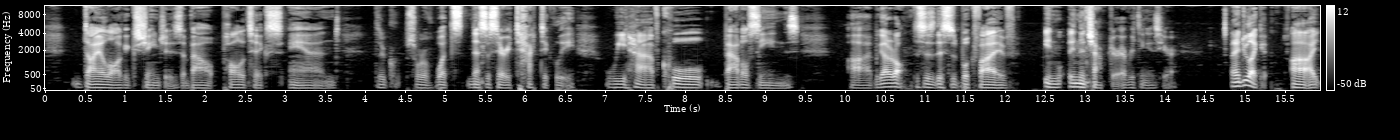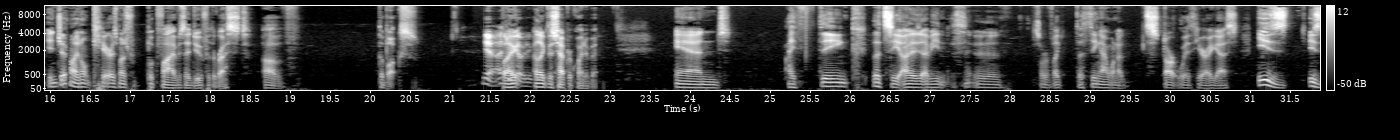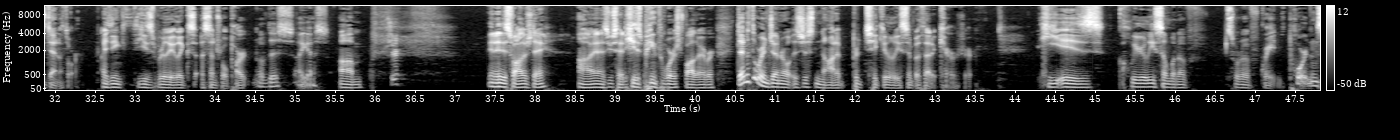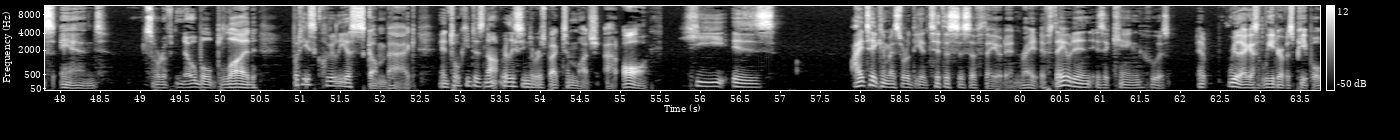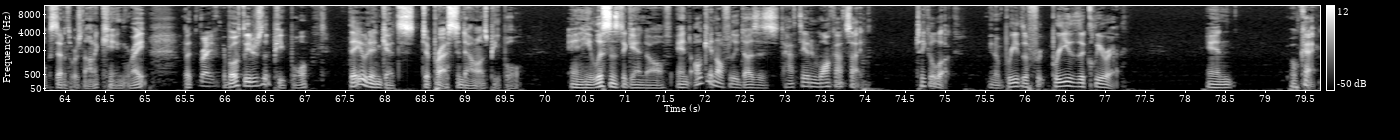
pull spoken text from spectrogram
dialogue exchanges about politics and the sort of what's necessary tactically. We have cool battle scenes. Uh, we got it all. This is this is book five in in the chapter. Everything is here, and I do like it. Uh, I, in general, I don't care as much for book five as I do for the rest of the books yeah. I but think I, I, I, like this chapter quite a bit. And I think, let's see, I, I mean, uh, sort of like the thing I want to start with here, I guess, is is Denethor. I think he's really like a central part of this, I guess. Um. Sure. And it is Father's Day. Uh, and as you said, he is being the worst father ever. Denethor in general is just not a particularly sympathetic character. He is clearly someone of sort of great importance and sort of noble blood, but he's clearly a scumbag, and Tolkien does not really seem to respect him much at all. He is. I take him as sort of the antithesis of Theoden, right? If Theoden is a king who is eh, really, I guess, a leader of his people, because Denethor is not a king, right? But Right. they're both leaders of the people. Theoden gets depressed and down on his people, and he listens to Gandalf. And all Gandalf really does is have Theoden walk outside, take a look, you know, breathe the fr- breathe the clear air, and okay,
